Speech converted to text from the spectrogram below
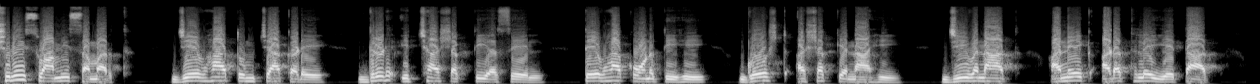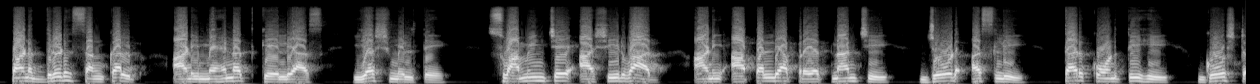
श्री स्वामी समर्थ जेव्हा तुमच्याकडे दृढ इच्छाशक्ती असेल तेव्हा कोणतीही गोष्ट अशक्य नाही. जीवनात अनेक अडथळे येतात पण दृढ संकल्प आणि मेहनत केल्यास यश मिळते. स्वामींचे आशीर्वाद आणि आपल्या प्रयत्नांची जोड असली तर कोणतीही गोष्ट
